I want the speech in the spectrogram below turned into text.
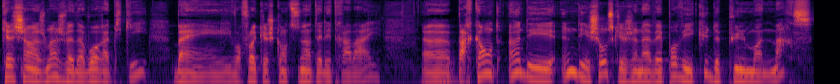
quel changement je vais devoir appliquer, ben, il va falloir que je continue en télétravail. Euh, par contre, un des, une des choses que je n'avais pas vécu depuis le mois de mars,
